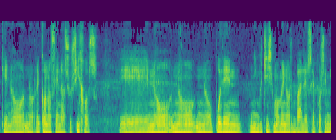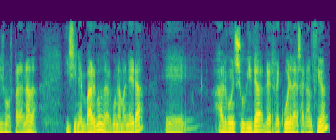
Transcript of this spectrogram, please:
que no, no reconocen a sus hijos. No, no, no pueden ni muchísimo menos valerse por sí mismos para nada. Y sin embargo, de alguna manera, algo en su vida les recuerda esa canción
